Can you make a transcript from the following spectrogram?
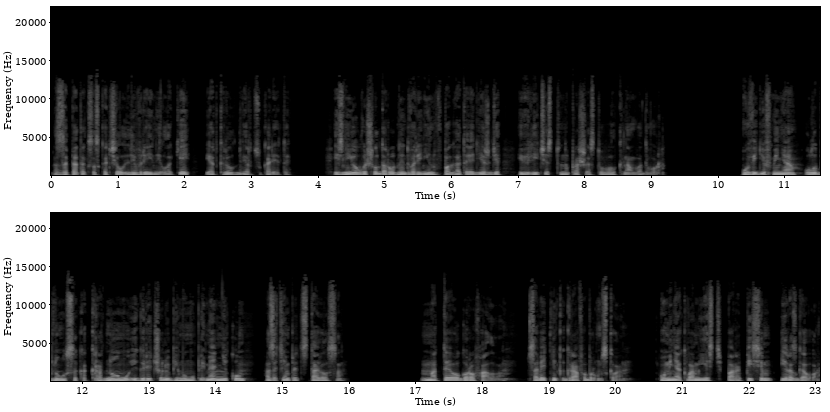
с запяток соскочил ливрейный лакей и открыл дверцу кареты. Из нее вышел дородный дворянин в богатой одежде и величественно прошествовал к нам во двор. Увидев меня, улыбнулся как к родному и горячо любимому племяннику, а затем представился. Матео Горофалова, советник графа Брунского. У меня к вам есть пара писем и разговор.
